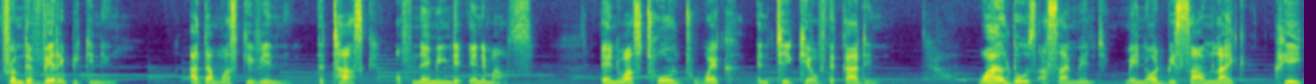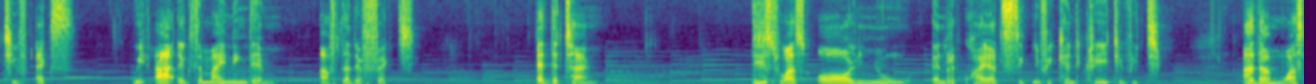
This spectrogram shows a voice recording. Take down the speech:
From the very beginning, Adam was given the task of naming the animals and was told to work and take care of the garden. While those assignments may not be sound like creative acts, we are examining them after the fact at the time, this was all new and required significant creativity. Adam was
